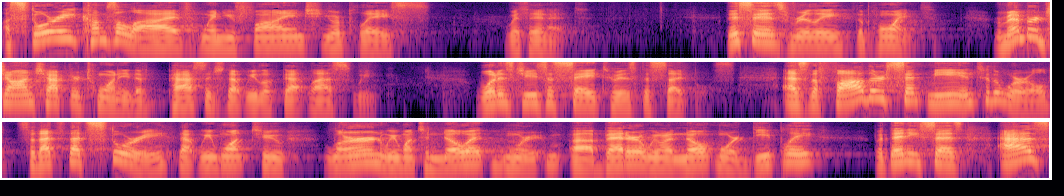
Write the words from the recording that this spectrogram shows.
A story comes alive when you find your place within it. This is really the point. Remember John chapter 20, the passage that we looked at last week. What does Jesus say to his disciples? As the Father sent me into the world, so that's that story that we want to learn, we want to know it more uh, better, we want to know it more deeply. But then he says, As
